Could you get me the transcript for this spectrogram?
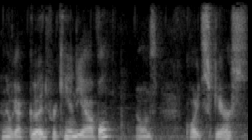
And then we got good for candy apple. That one's quite scarce.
